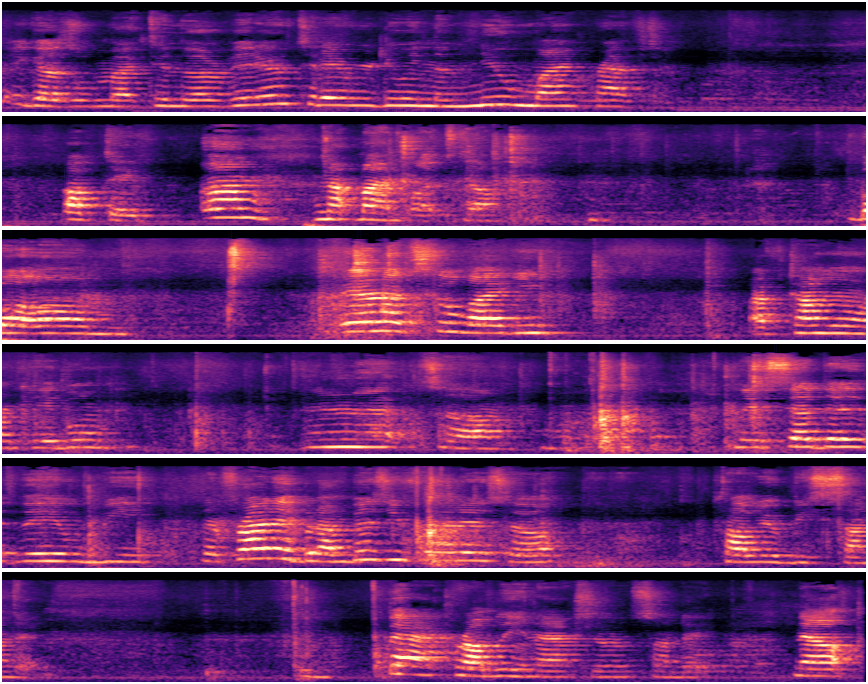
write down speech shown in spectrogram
Hey guys, welcome back to another video. Today we're doing the new Minecraft update. Um, not Mineplex, no. But, um, internet's still laggy. I have Time Warner cable. And it's, um, they said that they would be there Friday, but I'm busy Friday, so probably would be Sunday. Be back probably in action on Sunday. Now,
